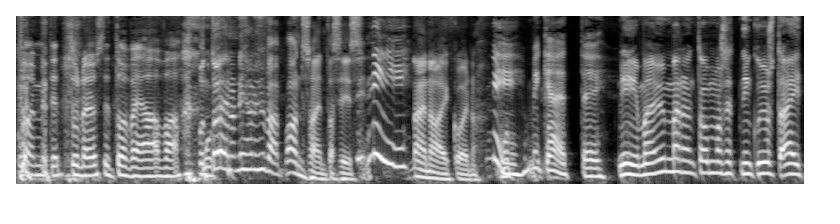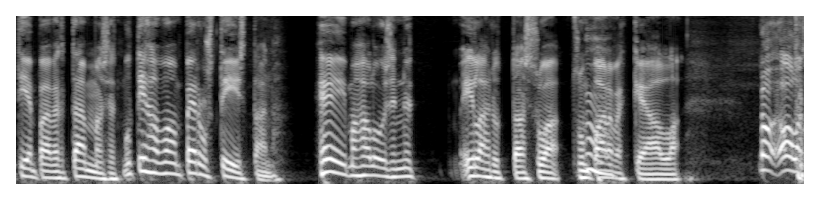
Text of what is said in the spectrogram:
toimitettuna, jos se tove avaa. Mutta toihan on ihan hyvä ansainta siis Niin. näinä aikoina. Niin, mikä ettei. Niin, mä ymmärrän tommoset niinku just äitienpäivät ja tämmöiset, mutta ihan vaan perustiistaina. Hei, mä haluaisin nyt ilahduttaa sua sun Hmm. parvekkeen alla. No alas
